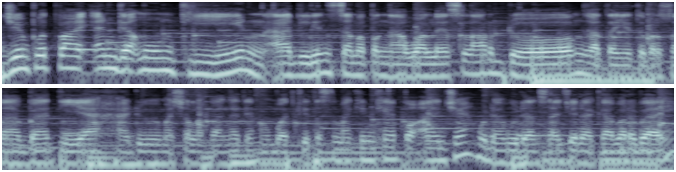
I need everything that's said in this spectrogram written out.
Jemput Pak N gak mungkin. Adeline sama pengawal Leslar dong Katanya itu bersahabat ya Aduh Masya Allah banget yang membuat kita semakin kepo aja. Mudah-mudahan saja ada kabar baik.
